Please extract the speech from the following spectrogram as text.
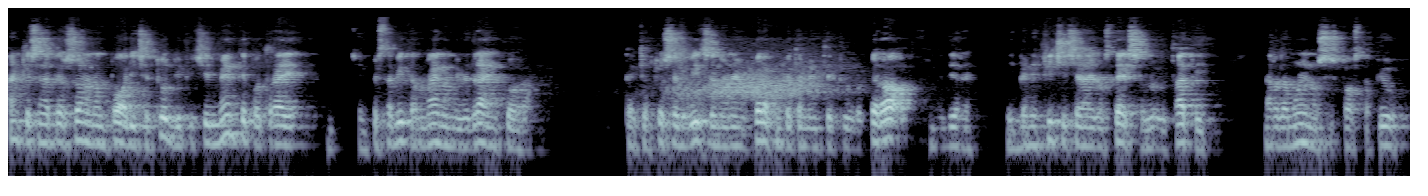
anche se una persona non può, dice tu difficilmente potrai, cioè in questa vita ormai non mi vedrai ancora, perché il tuo servizio non è ancora completamente puro, però dire, i benefici ce l'hai lo stesso. Infatti Narada Muni non si sposta più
